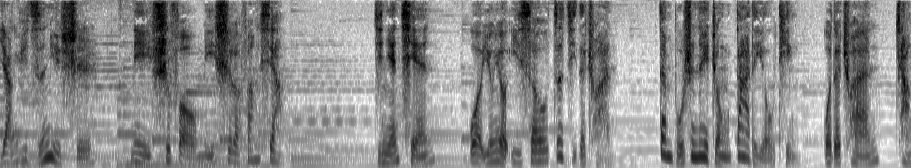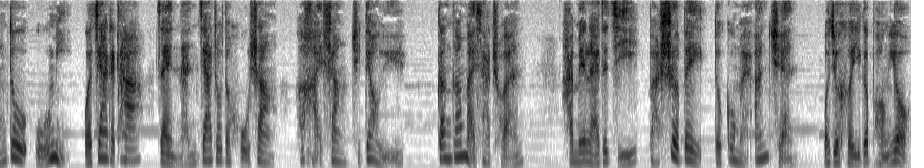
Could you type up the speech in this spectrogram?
养育子女时，你是否迷失了方向？几年前，我拥有一艘自己的船，但不是那种大的游艇。我的船长度五米，我驾着它在南加州的湖上和海上去钓鱼。刚刚买下船，还没来得及把设备都购买安全，我就和一个朋友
